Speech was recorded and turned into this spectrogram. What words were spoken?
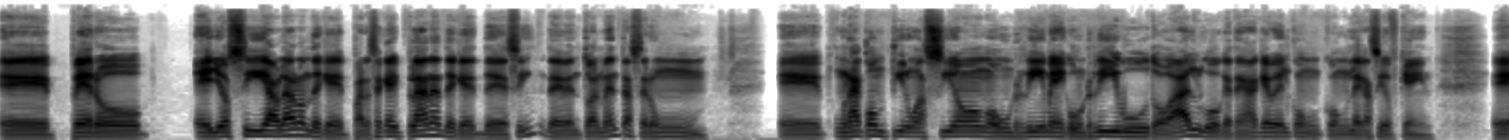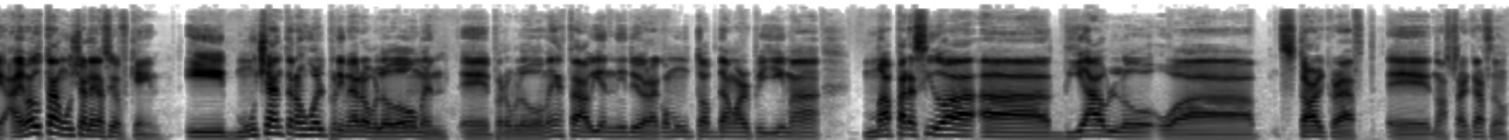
Eh, pero ellos sí hablaron de que parece que hay planes de que de sí, de eventualmente hacer un, eh, una continuación o un remake o un reboot o algo que tenga que ver con, Legacy of Kane. Eh, a mí me gusta mucho Legacy of Kane. Y mucha gente no jugó el primero, Blood Omen, eh, pero Blood Omen estaba bien nítido. Era como un top-down RPG más, más parecido a, Diablo o a StarCraft. no, StarCraft no.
